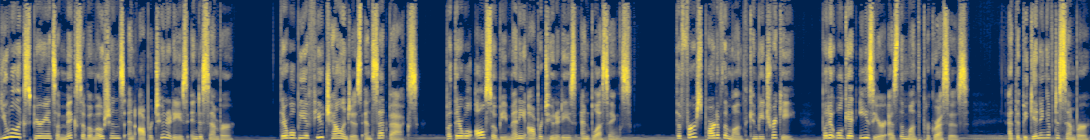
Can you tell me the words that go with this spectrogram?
You will experience a mix of emotions and opportunities in December. There will be a few challenges and setbacks, but there will also be many opportunities and blessings. The first part of the month can be tricky, but it will get easier as the month progresses. At the beginning of December,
